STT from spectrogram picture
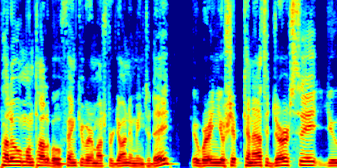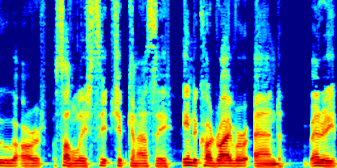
Palou Montalvo, thank you very much for joining me today. You're wearing your Chip Ganassi jersey. You are suddenly Chip Ganassi IndyCar driver, and very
